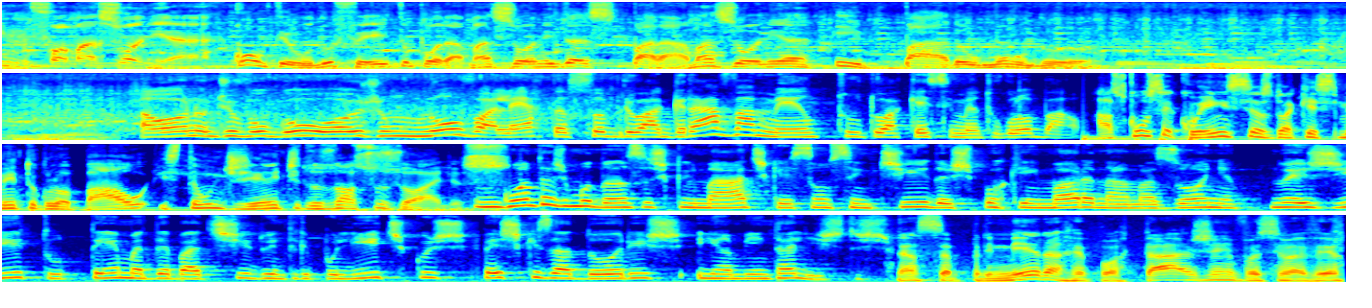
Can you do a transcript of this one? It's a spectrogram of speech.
Info Amazônia. Conteúdo feito por amazônidas para a Amazônia e para o mundo. A ONU divulgou hoje um novo alerta sobre o agravamento do aquecimento global. As consequências do aquecimento global estão diante dos nossos olhos. Enquanto as mudanças climáticas são sentidas por quem mora na Amazônia, no Egito o tema é debatido entre políticos, pesquisadores e ambientalistas. Nessa primeira reportagem, você vai ver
